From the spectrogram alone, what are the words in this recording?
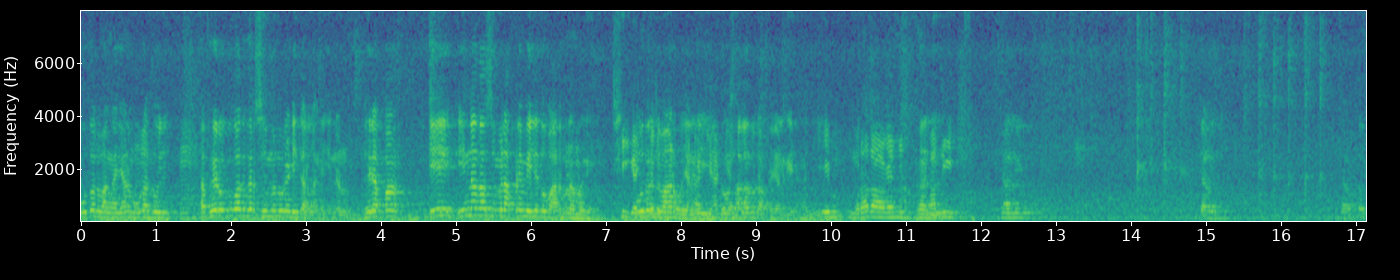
ਉਹ ਤੋਂ ਲਵਾਂਗਾ ਜਾਣ ਮੂਹਰਾ ਤੋਂ ਜੀ। ਤਾਂ ਫਿਰ ਉਸ ਤੋਂ ਬਾਅਦ ਫਿਰ ਸੀਮਨ ਨੂੰ ਰੈਡੀ ਕਰ ਲਾਂਗੇ ਜੀ ਇਹਨਾਂ ਨੂੰ। ਫਿਰ ਆਪਾਂ ਇਹ ਇਹਨਾਂ ਦਾ ਸੀਮਨ ਆਪਣੇ ਮੇਲੇ ਤੋਂ ਬਾਅਦ ਬਣਾਵਾਂਗੇ ਠੀਕ ਹੈ ਜੀ ਉਦੋਂ ਚਲੋ। ਜਵਾਨ ਹੋ ਜਾਣਗੇ ਜੀ ਹਾਂਜੀ, ਦੋ ਹਾਂਜੀ, ਸਾਲਾਂ ਤੋਂ ਟੱਪ ਜਾਣਗੇ ਹਾਂਜੀ ਇਹ ਮੁਰਾਦਾ ਆ ਗਿਆ ਜੀ ਹਾਂਜੀ। ਮਾਲੀ। ਚੱਲ ਜੀ। ਚੱਲ। ਚੱਲ ਤੋ।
